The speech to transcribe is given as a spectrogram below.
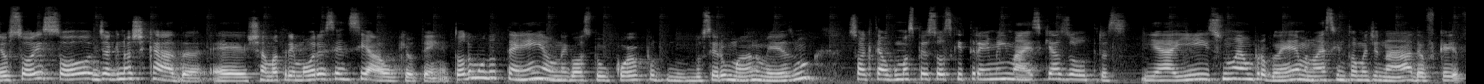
eu sou e sou diagnosticada. É, chama tremor essencial que eu tenho. Todo mundo tem, é um negócio do corpo do, ser humano mesmo. Só que tem algumas pessoas que tremem mais que as outras. E aí isso não é um problema, não é sintoma de nada. Eu fiquei,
